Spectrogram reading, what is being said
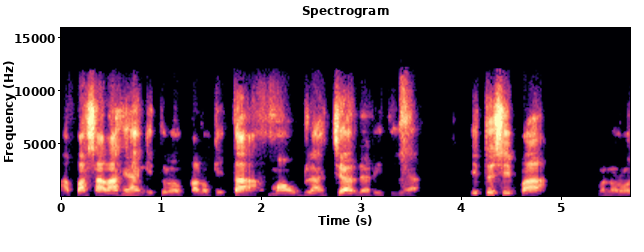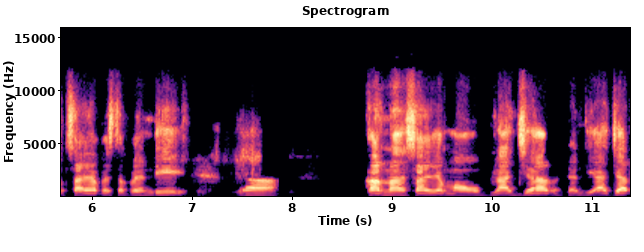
apa salahnya gitu loh kalau kita mau belajar dari dia. Itu sih Pak, menurut saya Pastor Pendi ya karena saya mau belajar dan diajar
